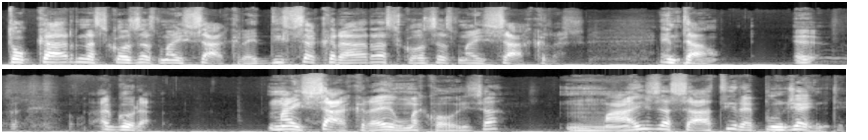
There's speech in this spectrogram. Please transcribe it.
tocar nas coisas mais sacras, é dissacrar as coisas mais sacras. Então, é, agora, mais sacra é uma coisa, mas a sátira é pungente.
